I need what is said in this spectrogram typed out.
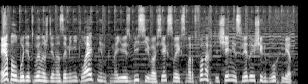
Apple будет вынуждена заменить Lightning на USB-C во всех своих смартфонах в течение следующих двух лет –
